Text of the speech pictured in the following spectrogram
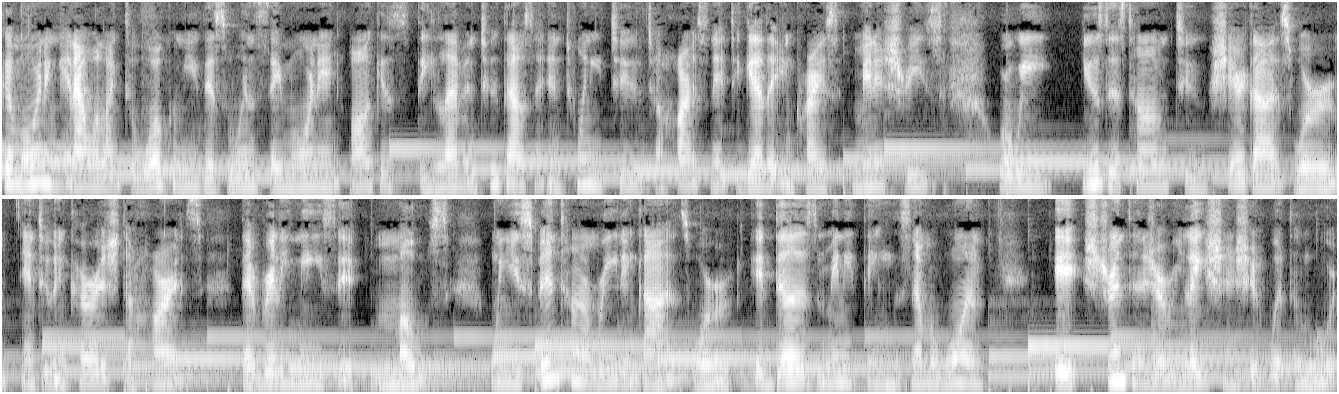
Good morning, and I would like to welcome you this Wednesday morning, August the 11th, 2022, to Hearts Knit Together in Christ Ministries, where we use this time to share God's word and to encourage the hearts that really needs it most. When you spend time reading God's word, it does many things. Number one, it strengthens your relationship with the Lord.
